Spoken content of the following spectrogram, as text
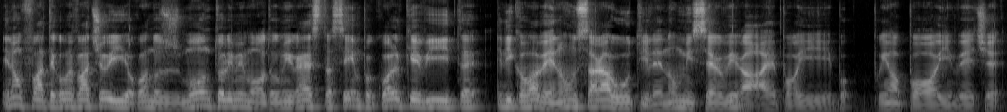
e non fate come faccio io quando smonto le mie moto, mi resta sempre qualche vite e dico vabbè non sarà utile, non mi servirà e poi boh, prima o poi invece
